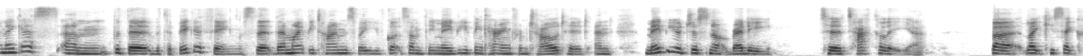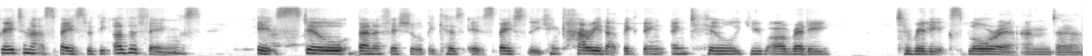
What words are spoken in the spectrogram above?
and i guess um, with the with the bigger things that there might be times where you've got something maybe you've been carrying from childhood and maybe you're just not ready to tackle it yet. But like you said creating that space with the other things it's still beneficial because it's space that you can carry that big thing until you are ready to really explore it and uh,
